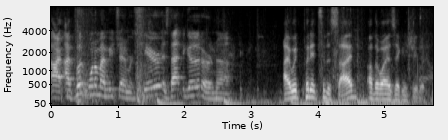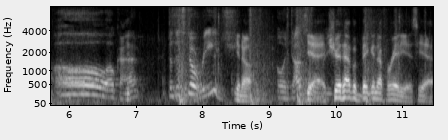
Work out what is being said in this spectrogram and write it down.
All right, I put one of my mute jammers here. Is that good or no? I would put it to the side, otherwise they can shoot it. Oh, okay. Does it still reach? You know, Oh, it does. yeah, it reach. should have a big enough radius. Yeah.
